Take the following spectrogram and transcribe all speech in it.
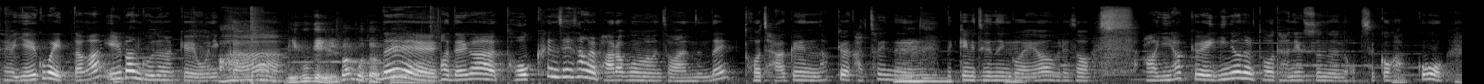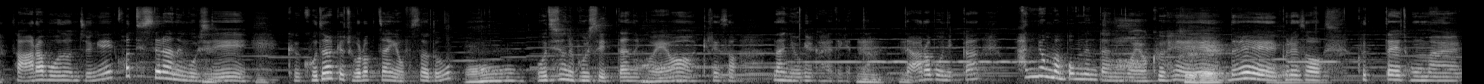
제가 예고에 있다가 일반 고등학교에 오니까 아, 미국의 일반 고등학교. 네, 아, 내가 더 큰 세상을 바라보면서 왔는데 더 작은 학교에 갇혀 있는 음. 느낌이 드는 음. 거예요. 그래서 아, 이 학교에 2년을 더 다닐 수는 없을 것 같고 그래서 알아보던 중에 커티스라는 곳이 음. 그 고등학교 졸업장이 없어도 어, 오디션을 볼 수 있다는 거예요. 그래서 난 여길 가야 되겠다. 음, 근데 음. 알아보니까 한 명만 뽑는다는 거예요. 그 해에. 그 해? 네, 어. 그래서 그때 정말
